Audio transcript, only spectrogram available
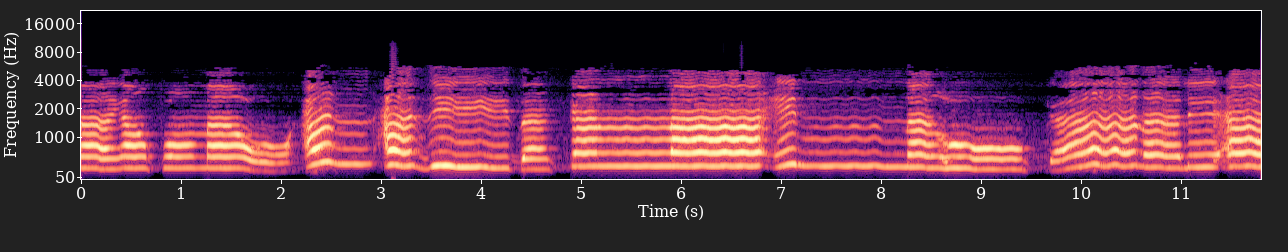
ثم يطمع أن أزيد كلا إنه كان لآياتنا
